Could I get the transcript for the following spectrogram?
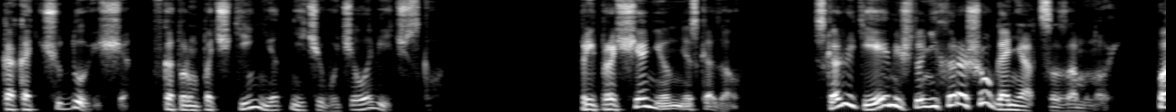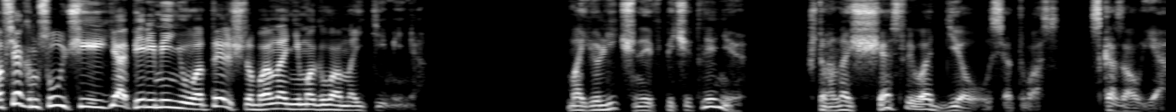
как от чудовища, в котором почти нет ничего человеческого. При прощании он мне сказал, «Скажите Эми, что нехорошо гоняться за мной. Во всяком случае, я переменю отель, чтобы она не могла найти меня». Мое личное впечатление, что она счастливо отделалась от вас, — сказал я.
